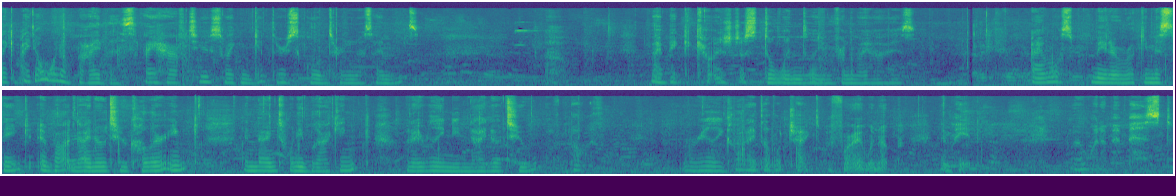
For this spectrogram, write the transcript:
Like, I don't want to buy this. I have to so I can get through school and turn in assignments. Oh, my bank account is just dwindling in front of my eyes. I almost made a rookie mistake and bought 902 color ink and 920 black ink, but I really need 902 both. I'm really glad I double checked before I went up and paid. I would have been pissed.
